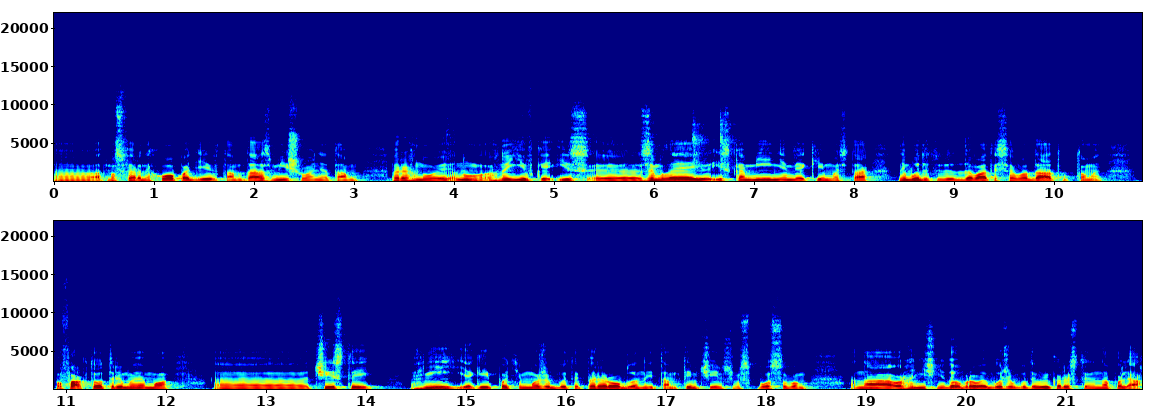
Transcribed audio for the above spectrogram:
е, атмосферних опадів, там, да, змішування там, перегною, ну, гноївки із е, землею, із камінням якимось. Так. Не буде туди додаватися вода. Тобто ми по факту отримуємо е, чистий гній, який потім може бути перероблений там, тим чи іншим способом на органічні добрива і може бути використаний на полях.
